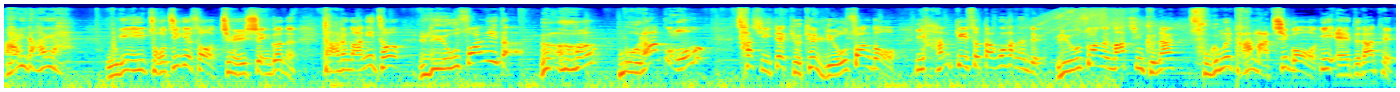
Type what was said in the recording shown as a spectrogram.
아니다 아야 우리 이 조직에서 제일 센 거는 다름 아닌 저 류쌍이다. 어? 어? 뭐라고? 사실 이때 곁에 류쌍도 이 함께 있었다고 하는데 류쌍은 마침 그날 수금을 다 마치고 이 애들한테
